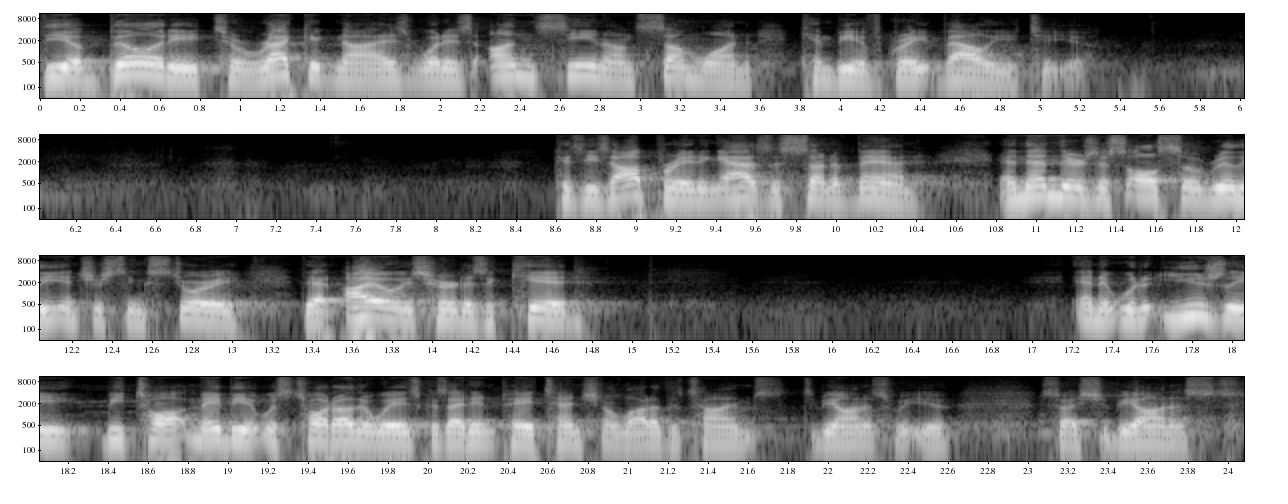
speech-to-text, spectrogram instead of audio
The ability to recognize what is unseen on someone can be of great value to you. Because he's operating as the Son of Man. And then there's this also really interesting story that I always heard as a kid. and it would usually be taught, maybe it was taught other ways because I didn't pay attention a lot of the times, to be honest with you. So I should be honest.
